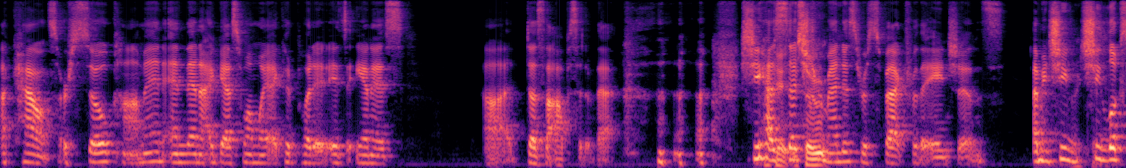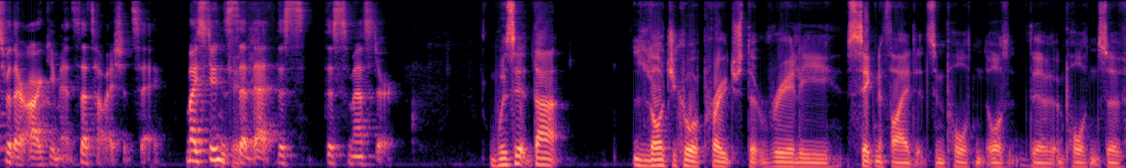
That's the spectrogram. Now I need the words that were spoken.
accounts are so common. And then I guess one way I could put it is Annas uh, does the opposite of that. she has okay, such so, tremendous respect for the ancients. I mean, she okay. she looks for their arguments. That's how I should say. My students okay. said that this this semester. Was it that logical approach that really signified its important or the importance of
